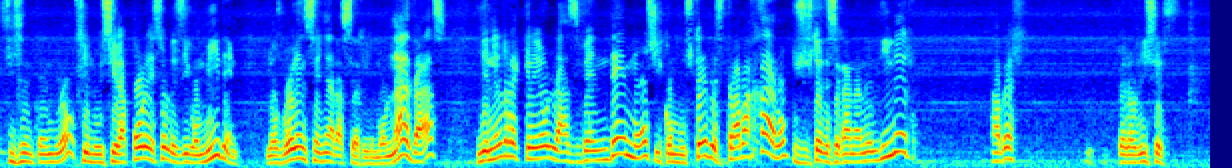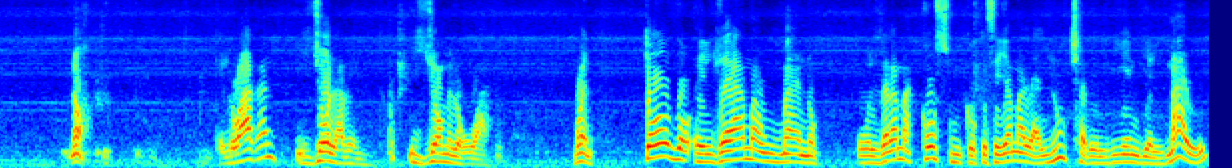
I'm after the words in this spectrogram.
¿Sí se entendió? Si lo hiciera por eso, les digo, miren, los voy a enseñar a hacer limonadas y en el recreo las vendemos y como ustedes trabajaron, pues ustedes se ganan el dinero. A ver, pero dices, no, que lo hagan y yo la vendo y yo me lo guardo. Bueno, todo el drama humano o el drama cósmico que se llama la lucha del bien y el mal,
